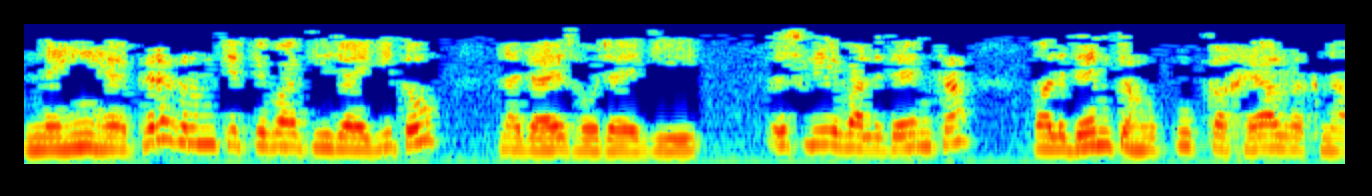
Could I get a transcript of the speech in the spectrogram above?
نہیں ہے۔ پھر اگر ان کی اتباع کی جائے گی تو ناجائز ہو جائے گی۔ اس لیے والدین کا، والدین کے حقوق کا خیال رکھنا۔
